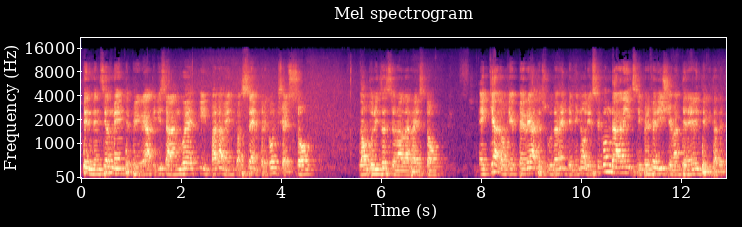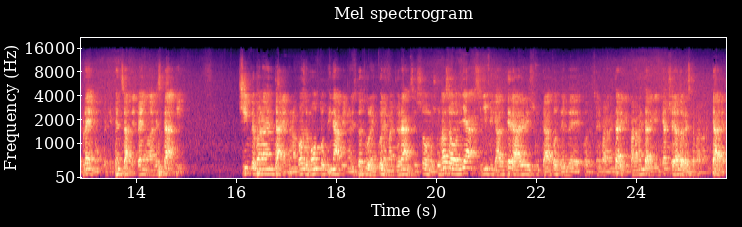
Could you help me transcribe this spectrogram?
tendenzialmente per i reati di sangue il Parlamento ha sempre concesso l'autorizzazione all'arresto è chiaro che per reati assolutamente minori e secondari si preferisce mantenere l'integrità del pleno perché pensate, vengono arrestati 5 parlamentari per una cosa molto opinabile in una legislatura in cui le maggioranze sono sulla soglia significa alterare il risultato delle votazioni parlamentari che il parlamentare che è incarcerato resta parlamentare.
